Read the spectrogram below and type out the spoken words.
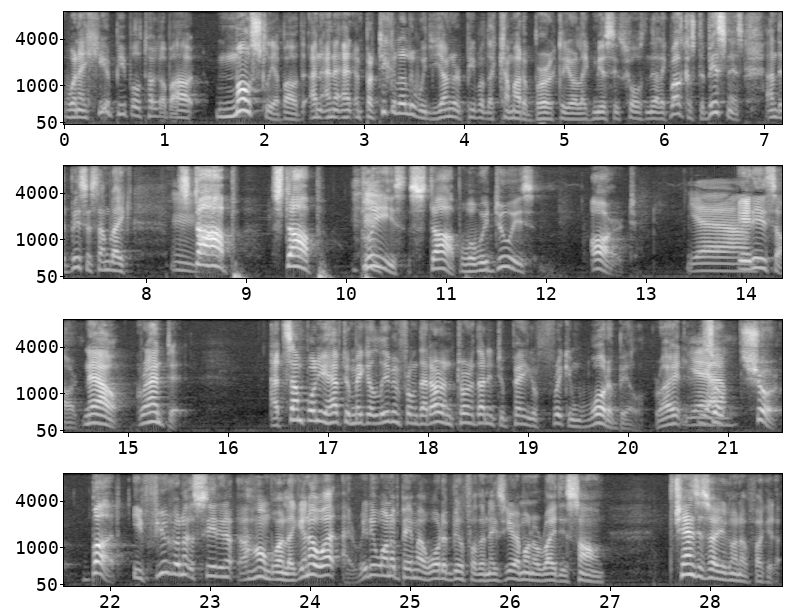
when I hear people talk about mostly about and, and, and particularly with younger people that come out of Berklee or like music schools and they're like, well, because the business and the business. I'm like, mm. stop, stop, please stop. What we do is art. Yeah. It is art. Now, granted, at some point you have to make a living from that art and turn that into paying your freaking water bill, right? Yeah. So sure, but if you're gonna sit at home going like, you know what, I really want to pay my water bill for the next year. I'm gonna write this song. Chances are you're gonna fuck it up.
